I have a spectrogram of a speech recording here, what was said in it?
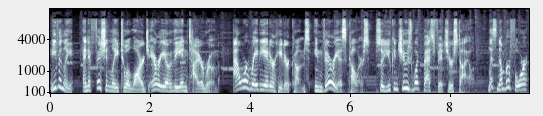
evenly, and efficiently to a large area of the entire room. Our radiator heater comes in various colors, so you can choose what best fits your style. List number 4.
